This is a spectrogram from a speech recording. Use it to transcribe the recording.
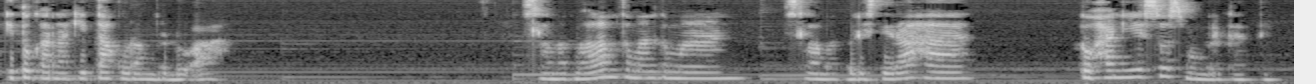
itu karena kita kurang berdoa. Selamat malam teman-teman, selamat beristirahat. Tuhan Yesus memberkati.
